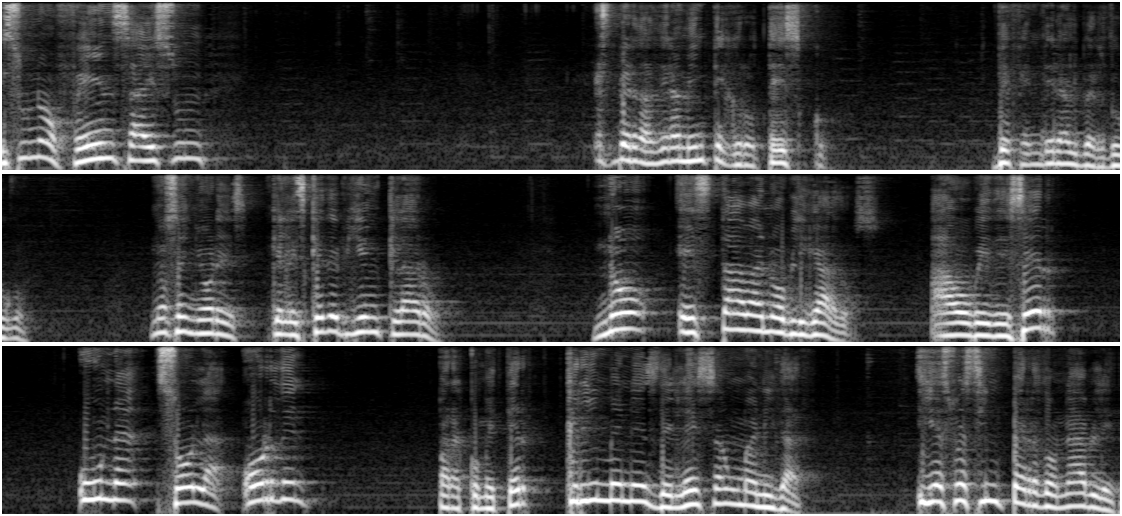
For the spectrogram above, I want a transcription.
Es una ofensa, es un... Es verdaderamente grotesco defender al verdugo. No, señores, que les quede bien claro. No estaban obligados a obedecer una sola orden para cometer crímenes de lesa humanidad. Y eso es imperdonable.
